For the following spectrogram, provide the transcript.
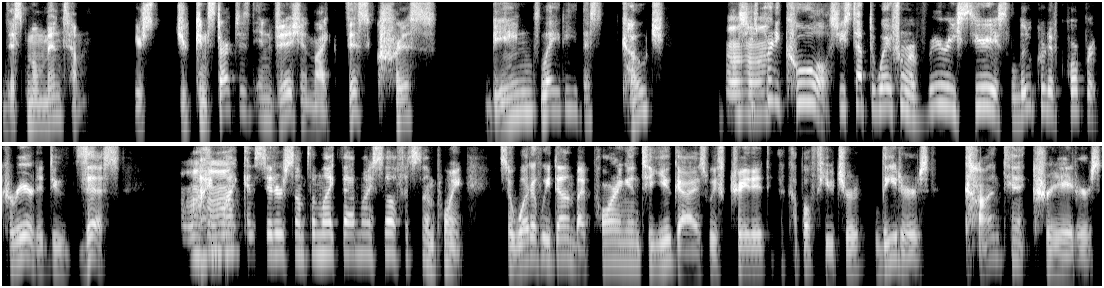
this momentum. You're you can start to envision like this Chris being lady, this coach. Mm-hmm. She's pretty cool. She stepped away from a very serious, lucrative corporate career to do this. Mm-hmm. I might consider something like that myself at some point. So, what have we done by pouring into you guys? We've created a couple future leaders, content creators,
